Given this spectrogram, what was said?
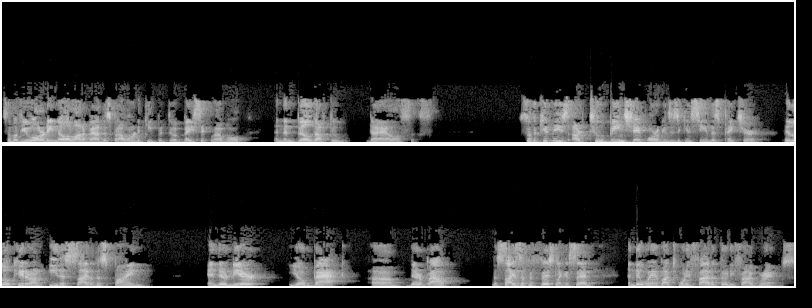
some of you already know a lot about this, but I wanted to keep it to a basic level and then build up to dialysis. So the kidneys are two bean-shaped organs, as you can see in this picture. They're located on either side of the spine, and they're near your back. Um, they're about the size of a fish, like I said, and they weigh about 25 to 35 grams.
